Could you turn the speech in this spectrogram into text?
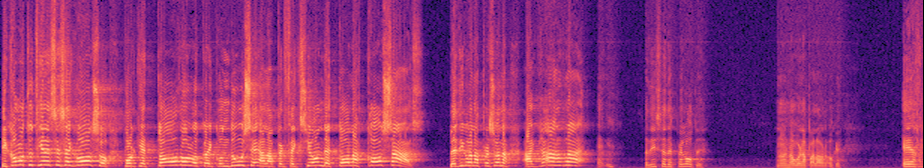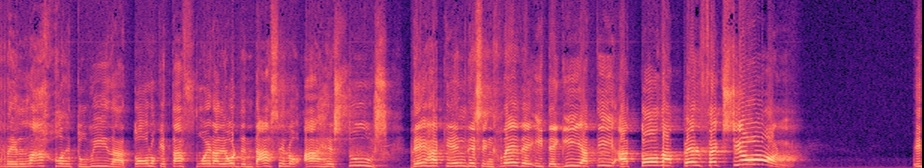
¿Y cómo tú tienes ese gozo? Porque todo lo que conduce a la perfección de todas las cosas. Le digo a las personas, agarra, se dice de pelote. No es una buena palabra, ok el relajo de tu vida, todo lo que está fuera de orden, dáselo a Jesús. Deja que Él desenrede y te guíe a ti a toda perfección. Y,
